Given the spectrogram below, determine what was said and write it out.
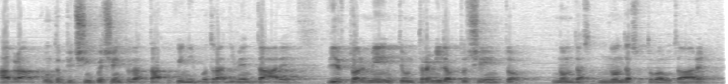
Avrà appunto più 500 d'attacco quindi potrà diventare virtualmente un 3800 non da, non da sottovalutare.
